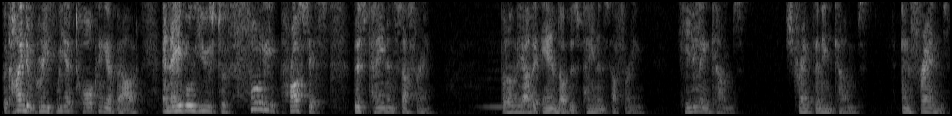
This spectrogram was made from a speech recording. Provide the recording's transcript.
The kind of grief we are talking about enable you to fully process this pain and suffering. But on the other end of this pain and suffering, healing comes, strengthening comes. And friends,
